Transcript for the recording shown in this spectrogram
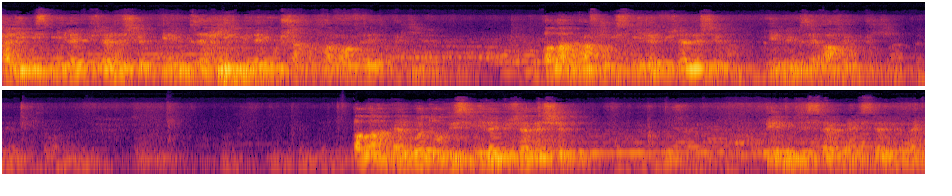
Halim ismiyle güzelleşip birbirimize hilm ile yumuşaklıkla muamele etmek. Allah'ın affı ismiyle güzelleşip birbirimizi affetmek. Allah'ın el-vedud ismiyle güzelleşip birbirimizi sevmek, sevilmek.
